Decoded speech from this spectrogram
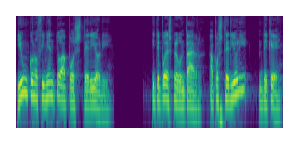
y un conocimiento a posteriori. Y te puedes preguntar, ¿a posteriori de qué?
